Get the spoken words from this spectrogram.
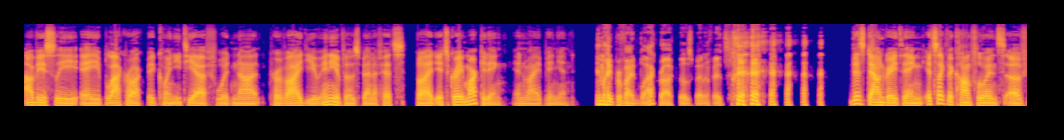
obviously, a BlackRock Bitcoin ETF would not provide you any of those benefits, but it's great marketing, in my opinion. It might provide BlackRock those benefits. this downgrade thing, it's like the confluence of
